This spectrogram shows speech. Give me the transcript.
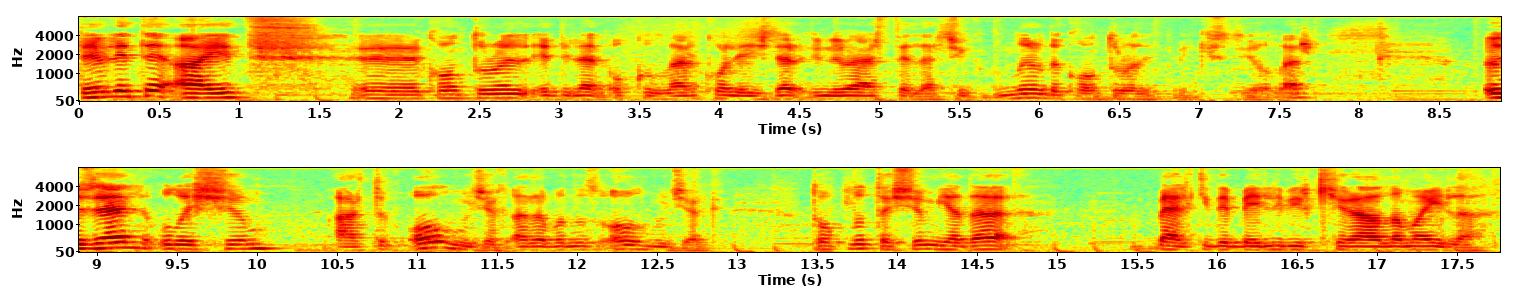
devlete ait e, kontrol edilen okullar, kolejler, üniversiteler. Çünkü bunları da kontrol etmek istiyorlar. Özel ulaşım artık olmayacak, arabanız olmayacak. Toplu taşım ya da belki de belli bir kiralamayla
